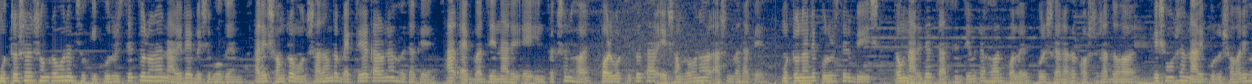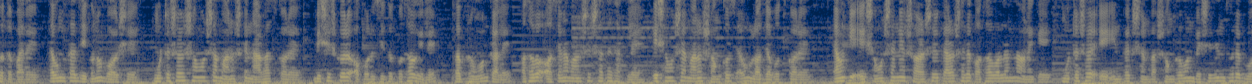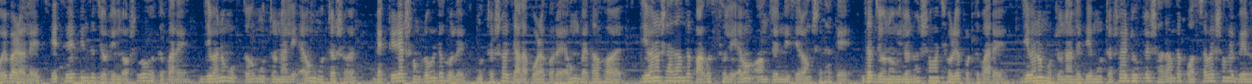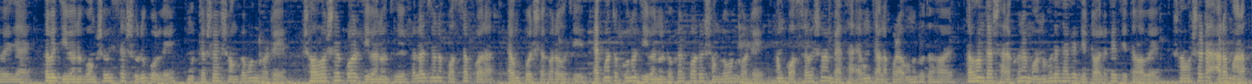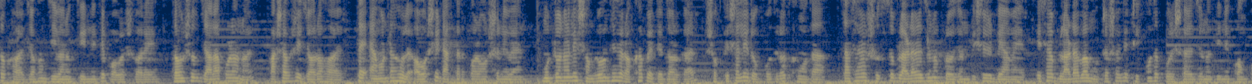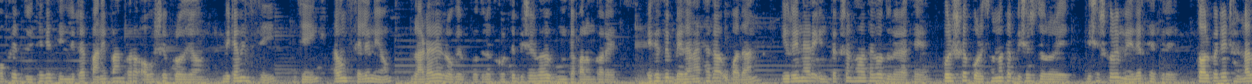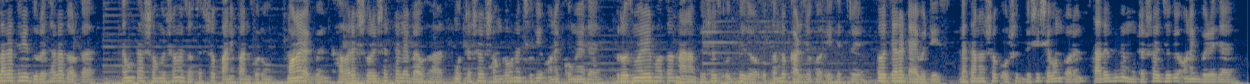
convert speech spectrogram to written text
মূত্রাশয় সংক্রমণের ঝুঁকি পুরুষদের তুলনায় নারীরাই বেশি ভোগেন। আর এই সংক্রমণ সাধারণত ব্যাকটেরিয়ার কারণে হয়ে থাকে। আর একবার যে নারীর এই ইনফেকশন হয়, পরবর্তীতে তার এই সংক্রমণ হওয়ার আশঙ্কা থাকে। মূত্রনালী পুরুষদের বিষ এবং নারীদের চার সেন্টিমিটার হওয়ার ফলে পরিষ্কার রাখা কষ্টসাধ্য হয়। এই সমস্যা নারী পুরুষ সবারই হতে পারে এবং তা যে কোনো বয়সে। মূত্রাশয়ের সমস্যা মানুষকে নার্ভাস করে, বিশেষ করে অপরিচিত কোথাও গেলে বা ভ্রমণকালে অথবা অচেনা মানুষের সাথে থাকলে এই সমস্যায় মানুষ সংকোচ এবং লজ্জাবোধ করে। এমনকি এই সমস্যা নিয়ে সরাসরি কারোর সাথে কথা বলেন না অনেকে। মূত্রাশয়ের এই ইনফেকশন বা সংক্রমণ বেশি দিন ধরে বয়ে বেড়ালে এ থেকে কিন্তু জটিল অশুভ হতে পারে। জীবাণুমুক্ত মূত্রনালী এবং মূত্রাশয় ব্যাকটেরিয়া সংক্রমিত হলে মূত্রাশয় জ্বালা পোড়া করে এবং ব্যথা হয়। জীবাণু সাধারণত পাকস্থলী এবং অন্ত্রের নিচের অংশে থাকে, যা যৌন মিলনের সময় ছড়িয়ে পড়তে পারে। জীবাণু মূত্রনালী দিয়ে মূত্রাশয়ে ঢুকলে সাধারণত প্রস্রাবের সঙ্গে বের হয়ে যায়। তবে জীবাণু বংশবিস্তার শুরু করলে মূত্রাশয়ের সংক্রমণ ঘটে। সহবাসের পর জীবাণু ধুয়ে ফেলার জন্য প্রস্রাব করা এবং পরিষ্কার করা উচিত। একমাত্র কোনো জীবাণু ঢোকার পরে সংক্রমণ ঘটে এবং প্রস্রাবের সময় ব্যথা এবং জ্বালা পোড়া অনুভূত হয়, তখন তার সারাক্ষণে মনে হতে থাকে যে টয়লেটে যেতে হবে। সমস্যাটা আরও মারাত্মক হয় যখন জীবাণু কিডনিতে প্রবেশ করে। তখন শুধু জ্বালা পোড়া নয়, পাশাপাশি জ্বরও হয়। তাই এমনটা হলে অবশ্যই ডাক্তারের পরামর্শ নেবেন। মূত্রনালীর সংক্রমণ থেকে রক্ষা পেতে দরকার শক্তিশালী রোগ প্রতিরোধ ক্ষমতা। তাছাড়া সুস্থ ব্লাডারের জন্য প্রয়োজন বিশেষ ব্যায়ামের। এছাড়া ব্লাডার বা মূত্রাশয়কে ঠিকমতো পরিষ্কারের জন্য দিনে কমপক্ষে দুই থেকে তিন লিটার পানি পান করা অবশ্যই প্রয়োজন। ভিটামিন সি জিঙ্ক এবং সেলেনিয়াম ব্লাডারের রোগের প্রতিরোধ করতে বিশেষভাবে ভূমিকা পালন করে। এক্ষেত্রে বেদানায় থাকা উপাদান ইউরিনারি ইনফেকশন হওয়া থেকেও দূরে রাখে পরিষ্কার পরিচ্ছন্নতা বিশেষ জরুরি, বিশেষ করে মেয়েদের ক্ষেত্রে। তলপেটে ঠান্ডা লাগা থেকে দূরে থাকা দরকার এবং তার সঙ্গে সঙ্গে যথেষ্ট পানি পান করুন। মনে রাখবেন, খাবারের সরিষার তেলের ব্যবহার মূত্রাশয় সংক্রমণের ঝুঁকি অনেক কমিয়ে দেয়। রোজমেরির মতো নানা ভেষজ উদ্ভিদও অত্যন্ত কার্যকর এক্ষেত্রে। তবে যারা ডায়াবেটিস, ব্যথানাশক ওষুধ বেশি সেবন করেন, তাদের কিন্তু মূত্রাশয়ের ঝুঁকি অনেক বেড়ে যায়।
